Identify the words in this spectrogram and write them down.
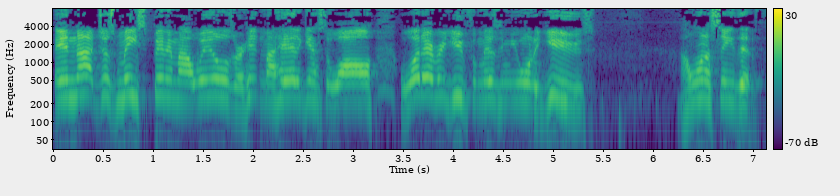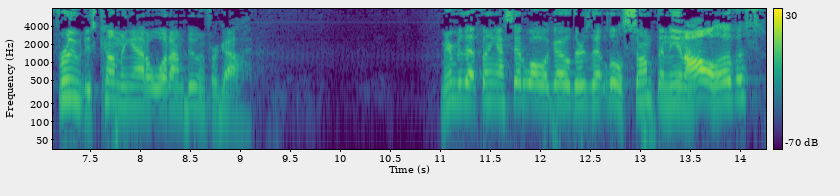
and not just me spinning my wheels or hitting my head against the wall, whatever euphemism you want to use. I want to see that fruit is coming out of what I'm doing for God. Remember that thing I said a while ago? There's that little something in all of us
